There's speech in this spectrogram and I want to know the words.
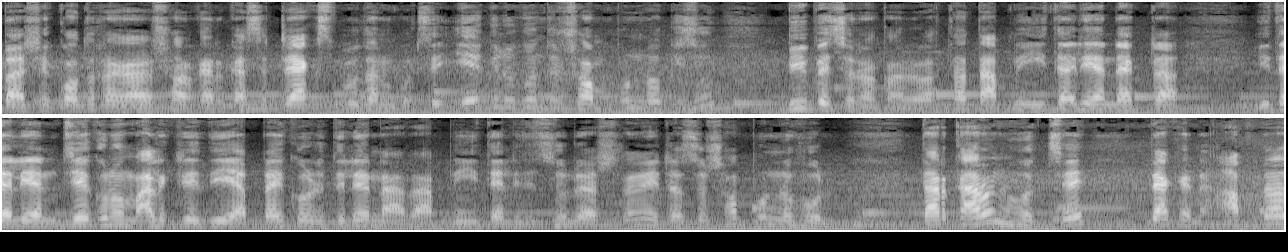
বা সে কত টাকা সরকারের কাছে ট্যাক্স প্রদান করছে, এগুলো কিন্তু সম্পূর্ণ কিছু বিবেচনা করে। অর্থাৎ আপনি ইতালিয়ান একটা, ইতালিয়ান যে কোনো মালিককে দিয়ে অ্যাপ্লাই করে দিলেন আর আপনি ইতালিতে চলে আসলেন, এটা হচ্ছে সম্পূর্ণ ভুল। তার কারণ হচ্ছে, দেখেন, আপনারা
